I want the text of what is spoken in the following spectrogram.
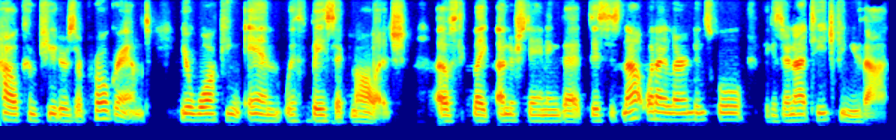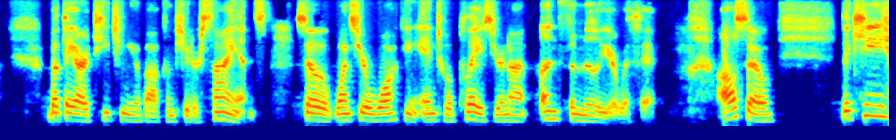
how computers are programmed, you're walking in with basic knowledge of like understanding that this is not what I learned in school because they're not teaching you that, but they are teaching you about computer science. So once you're walking into a place, you're not unfamiliar with it. Also, the key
